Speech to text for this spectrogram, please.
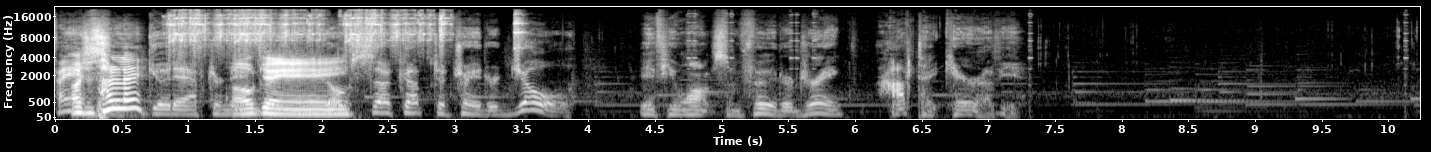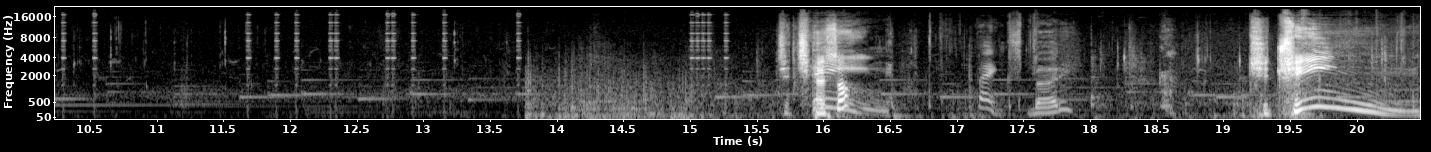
아, fancy 살래? good afternoon Okay. go suck up to Trader Joel. If you want some food or drink, I'll take care of you. 됐어? Thanks, buddy. 치칭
